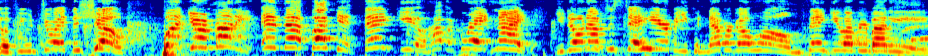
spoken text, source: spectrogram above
you. If you enjoyed the show, put your money in that bucket. Thank you. Have a great night. You don't have to stay here, but you can never go home. Thank you, everybody.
